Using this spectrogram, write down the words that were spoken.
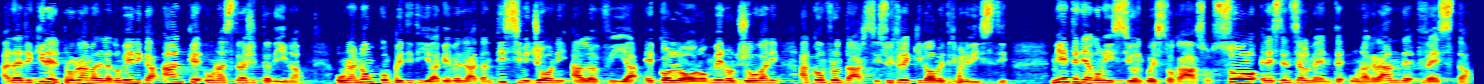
Ad arricchire il programma della domenica anche una stracittadina, una non competitiva che vedrà tantissimi giovani al via e con loro meno giovani a confrontarsi sui tre chilometri previsti. Niente di agonistico in questo caso, solo ed essenzialmente una grande festa.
